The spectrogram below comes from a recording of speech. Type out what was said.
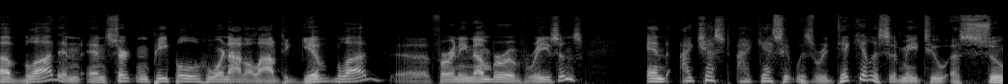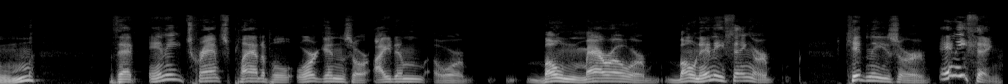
of blood and, and certain people who are not allowed to give blood uh, for any number of reasons. And I just, I guess it was ridiculous of me to assume that any transplantable organs or item or bone marrow or bone anything or kidneys or anything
